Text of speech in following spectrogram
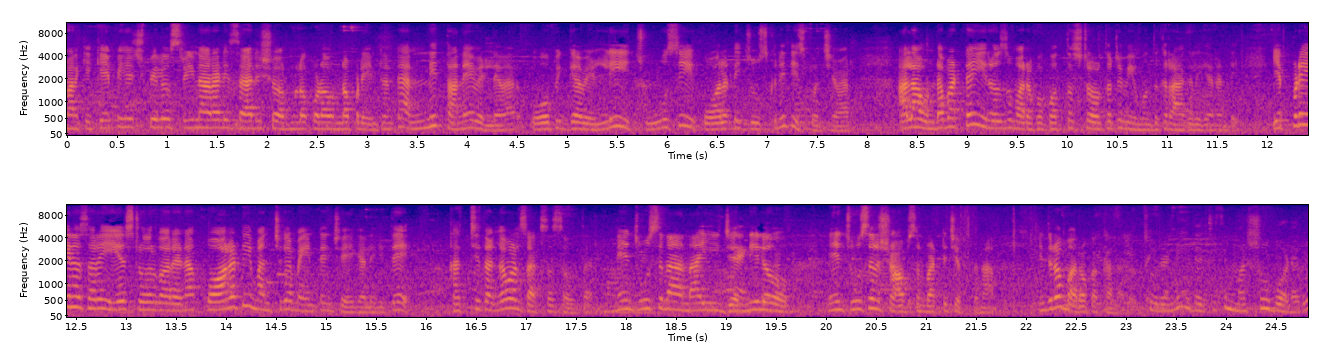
మనకి కేపీహెచ్పిలో శ్రీనారాయణ శారీ షోరూంలో కూడా ఉన్నప్పుడు ఏంటంటే అన్నీ తనే వెళ్ళేవారు. ఓపిక్గా వెళ్ళి చూసి క్వాలిటీ చూసుకుని తీసుకొచ్చేవారు. అలా ఉండబట్టే ఈరోజు మరొక కొత్త స్టోర్ తోటి మీ ముందుకు రాగలిగారండి ఎప్పుడైనా సరే ఏ స్టోర్ వారైనా క్వాలిటీ మంచిగా మెయింటైన్ చేయగలిగితే ఖచ్చితంగా వాళ్ళు సక్సెస్ అవుతారు. నేను చూసిన నా ఈ జర్నీలో నేను చూసిన షాప్స్ని బట్టి చెప్తున్నాను ఇందులో మరొక కలర్ చూడండి ఇది వచ్చేసి మషూ బోర్డర్.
